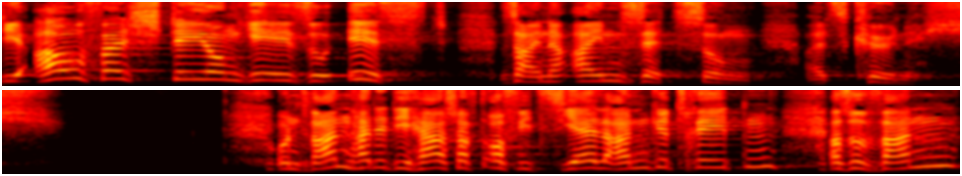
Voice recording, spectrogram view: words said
Die Auferstehung Jesu ist seine Einsetzung als König. Und wann hat er die Herrschaft offiziell angetreten? Also wann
